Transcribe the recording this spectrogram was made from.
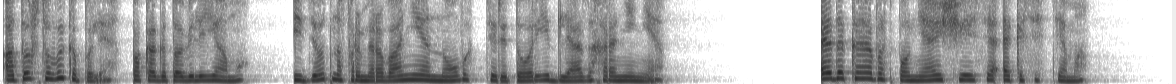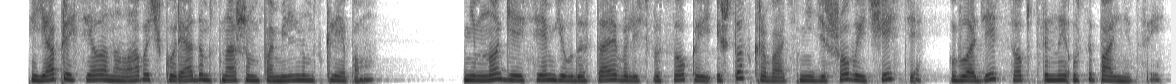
А то, что выкопали, пока готовили яму, идет на формирование новых территорий для захоронения. Эдакая восполняющаяся экосистема. Я присела на лавочку рядом с нашим фамильным склепом. Немногие семьи удостаивались высокой и, что скрывать, недешевой чести владеть собственной усыпальницей –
